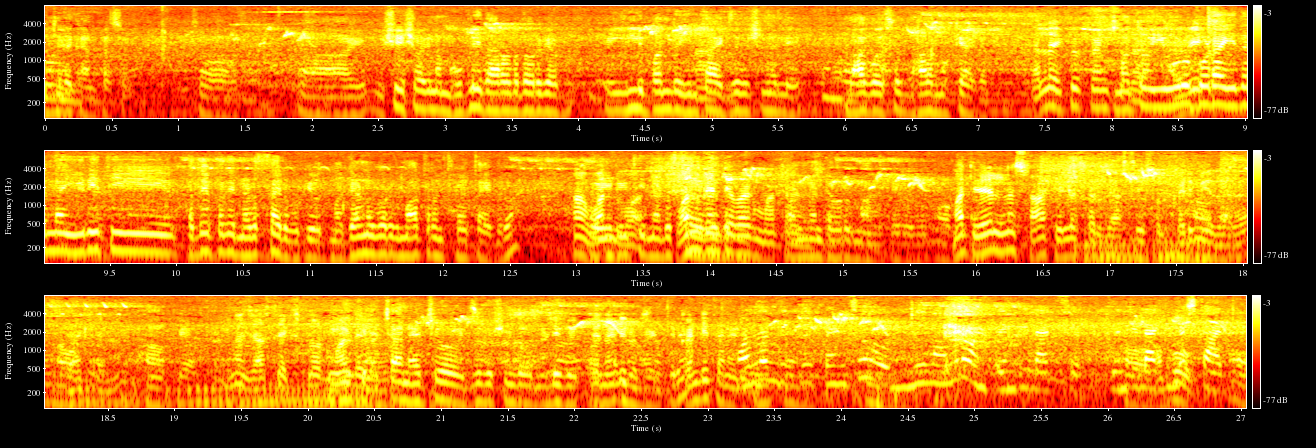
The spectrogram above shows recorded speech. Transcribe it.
ಇಂಡಿಯಾ ಕ್ಯಾಂಪಸ್ ಸೊ ವಿಶೇಷವಾಗಿ ನಮ್ಮ ಹುಬ್ಳಿ ಧಾರವಾಡದವ್ರಿಗೆ ಇಲ್ಲಿ ಬಂದು ಇಂಥ ಎಕ್ಸಿಬಿಷನಲ್ಲಿ ಭಾಗವಹಿಸೋದು ಬಹಳ ಮುಖ್ಯ ಆಗುತ್ತೆ. ಎಲ್ಲ ಎಕ್ವಿಪ್ಮೆಂಟ್ ಮತ್ತು ಇವರು ಕೂಡ ಇದನ್ನ ಈ ರೀತಿ ಪದೇ ಪದೇ ನಡೆಸ್ತಾ ಇರ್ಬೇಕು. ಇವತ್ತು ಮಧ್ಯಾಹ್ನದವರೆಗೆ ಮಾತ್ರ ಅಂತ ಹೇಳ್ತಾ ಇದ್ರು. ಹಾಂ ಒಂದು ರೀತಿ ನಡೆಸ್ತಾ ಒಂದು ಗಂಟೆವರೆಗೆ ಒಂದು ಮಾತಾಡಿ ಗಂಟೆವರೆಗೆ ಮಾಡ್ತಾ ಇರೋದು. ಮತ್ತು ಸ್ಟಾಫ್ ಇಲ್ಲ ಸರ್ ಜಾಸ್ತಿ ಸ್ವಲ್ಪ ಕಡಿಮೆ ಇದ್ದಾರೆ ಓಕೆ ಓಕೆ ಇನ್ನೂ ಜಾಸ್ತಿ ಎಕ್ಸ್ಪ್ಲೋರ್ ಮಾಡಿ ಹೆಚ್ಚು ಎಕ್ಸಿಬಿಷನ್ಗಳು ನಡಿಬೇಕು ನಡಿಬೇಕು ಹೇಳ್ತೀರಿ? ಖಂಡಿತ ನಡೀತದೆ ಒಂದೊಂದು ಇಕ್ವಿಪ್ಮೆಂಟ್ಸ್ ಮಿನಿಮಮ್ ಅಂದ್ರೆ ಒಂದು twenty lakhs twenty lakhs start ಓ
